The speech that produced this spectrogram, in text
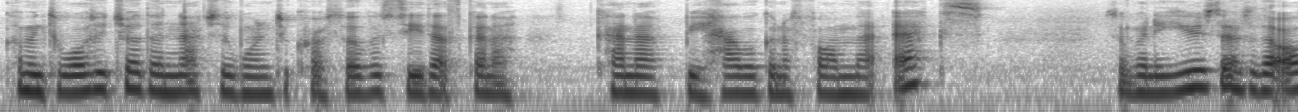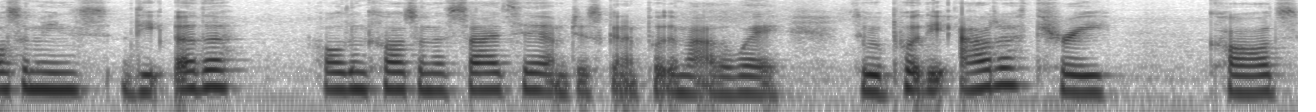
coming towards each other naturally wanting to cross over. See, that's going to kind of be how we're going to form that X. So I'm going to use them. So that also means the other holding cards on the sides here, I'm just going to put them out of the way. So we put the outer three cards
